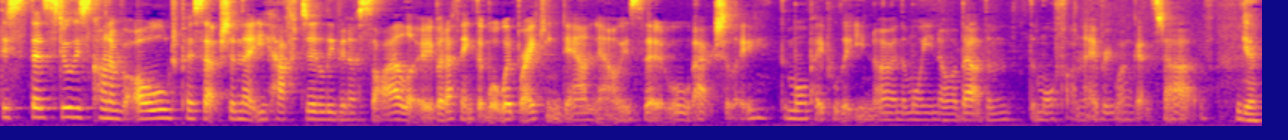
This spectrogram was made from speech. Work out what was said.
this there's still this kind of old perception that you have to live in a silo but i think that what we're breaking down now is that well actually the more people that you know and the more you know about them the more fun everyone gets to have. Yeah.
